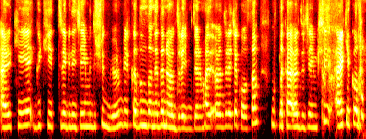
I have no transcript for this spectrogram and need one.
erkeğe güç yettirebileceğimi düşünmüyorum. Bir kadını da neden öldüreyim diyorum. Hadi öldürecek olsam mutlaka öldüreceğim kişi erkek olur.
